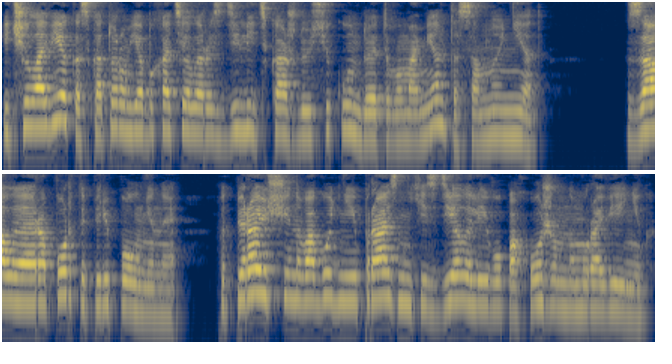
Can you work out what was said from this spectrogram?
И человека, с которым я бы хотела разделить каждую секунду этого момента, со мной нет. Залы аэропорта переполнены. Подпирающие новогодние праздники сделали его похожим на муравейник.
